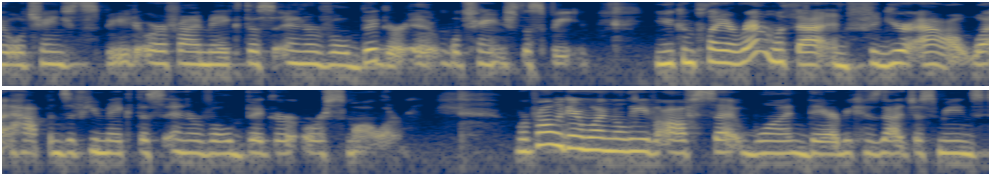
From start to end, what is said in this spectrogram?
it will change the speed. Or if I make this interval bigger, it will change the speed. You can play around with that and figure out what happens if you make this interval bigger or smaller. We're probably going to want to leave offset one there because that just means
